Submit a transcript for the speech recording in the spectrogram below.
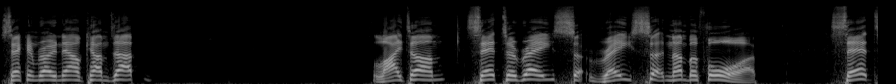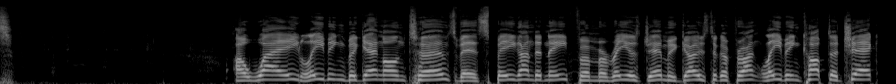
Second row now comes up. Light on, set to race, race number four. Set. Away, leaving Begang on terms. There's speed underneath from Maria's Gem, who goes to the front, leaving Copter check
